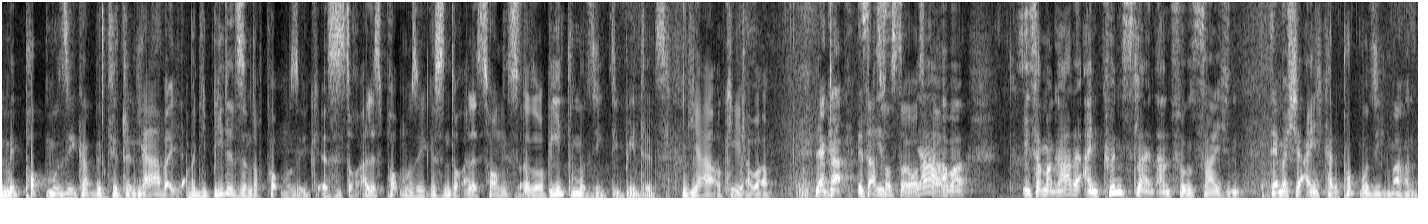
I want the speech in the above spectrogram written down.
mit Popmusiker betiteln Ja, lässt. aber, aber die Beatles sind doch Popmusik. Es ist doch alles Popmusik. Es sind doch alles Songs. Also Beatmusik, die Beatles. ja, okay, aber Ja klar, es Das, ist, was daraus ja, kam. aber ich sag mal gerade ein Künstler in Anführungszeichen, der möchte ja eigentlich keine Popmusik machen,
